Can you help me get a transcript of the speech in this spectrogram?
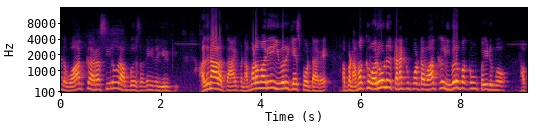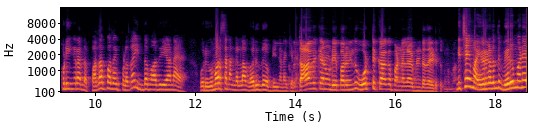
அந்த வாக்கு அரசியலும் ஒரு ஐம்பது சதவீதம் இருக்குது அதனால தான் இப்போ நம்மளை மாதிரியே இவரும் கேஸ் போட்டார். அப்போ நமக்கு வரும்னு கணக்கு போட்ட வாக்குகள் இவர் பக்கமும் போயிடுமோ? அப்படிங்கிற அந்த பதப்பதைப்பில் தான் இந்த மாதிரியான ஒரு விமர்சனங்கள்லாம் வருது அப்படின்னு நினைக்கிறேன். தாவிக்கானுடைய பார்வை வந்து ஓட்டுக்காக பண்ணல அப்படின்றத எடுத்துக்கணுமா? நிச்சயமா இவர்கள் வந்து வெறுமனே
